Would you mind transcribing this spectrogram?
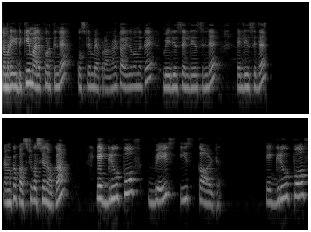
നമ്മുടെ ഇടുക്കി മലപ്പുറത്തിന്റെ ക്വസ്റ്റ്യൻ പേപ്പറാണ് കേട്ടോ ഇത് വന്നിട്ട് വേരിയസ് എൽ ഡി എസിന്റെ എൽ ഡി എസിന്റെ നമുക്ക് ഫസ്റ്റ് ക്വസ്റ്റ്യൻ നോക്കാം. A group of whales is called a group of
